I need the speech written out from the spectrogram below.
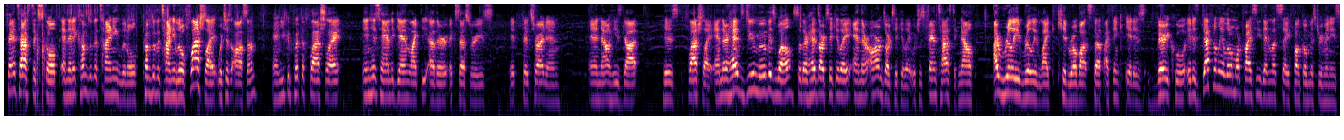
fantastic sculpt, and then it comes with a tiny little, comes with a tiny little flashlight, which is awesome. And you can put the flashlight in his hand again like the other accessories. It fits right in. And now he's got his flashlight. And their heads do move as well, so their heads articulate and their arms articulate, which is fantastic. Now, I really, really like Kidrobot stuff. I think it is very cool. It is definitely a little more pricey than, let's say, Funko Mystery Minis,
